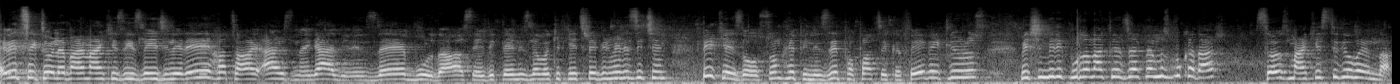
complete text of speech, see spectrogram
Evet Sektör Haber Merkezi izleyicileri Hatay Erzin'e geldiğinizde burada sevdiklerinizle vakit geçirebilmeniz için bir kez de olsun hepinizi Papatya Kafe'ye bekliyoruz. Ve şimdilik buradan aktaracaklarımız bu kadar. Söz Merkez Stüdyolarında.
